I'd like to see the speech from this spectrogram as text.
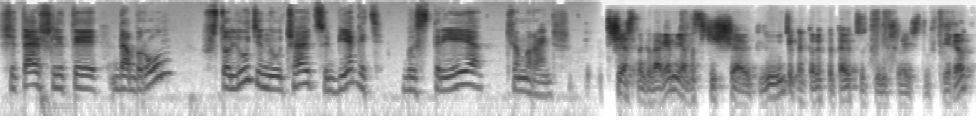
Считаешь ли ты добром, что люди научаются бегать быстрее, чем раньше? Честно говоря, меня восхищают люди, которые пытаются двинуть человечество вперед.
